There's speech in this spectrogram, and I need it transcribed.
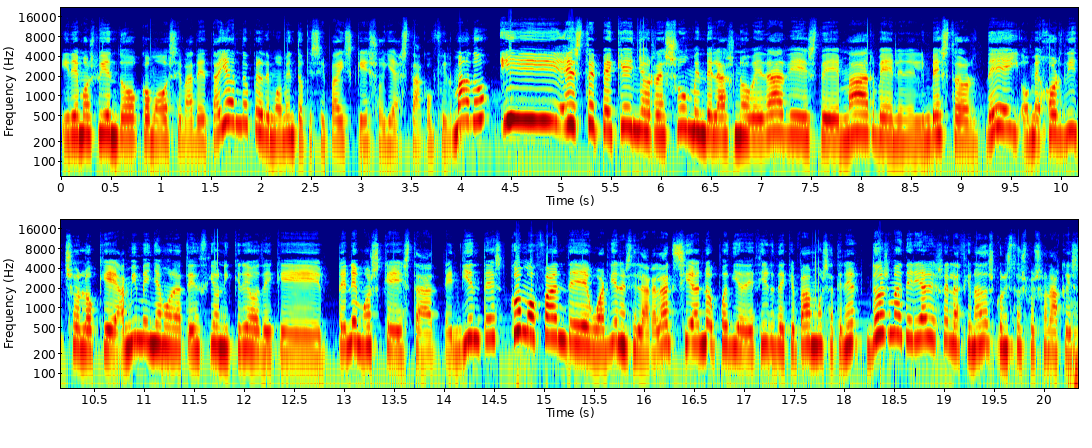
iremos viendo cómo se va detallando, pero de momento que sepáis que eso ya está confirmado. Y este pequeño resumen de las novedades de Marvel en el Investor Day, o mejor dicho, lo que a mí me llamó la atención y creo de que tenemos que estar pendientes, como fan de Guardianes de la Galaxia, no podía decir de que vamos a tener dos materiales relacionados con estos personajes.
